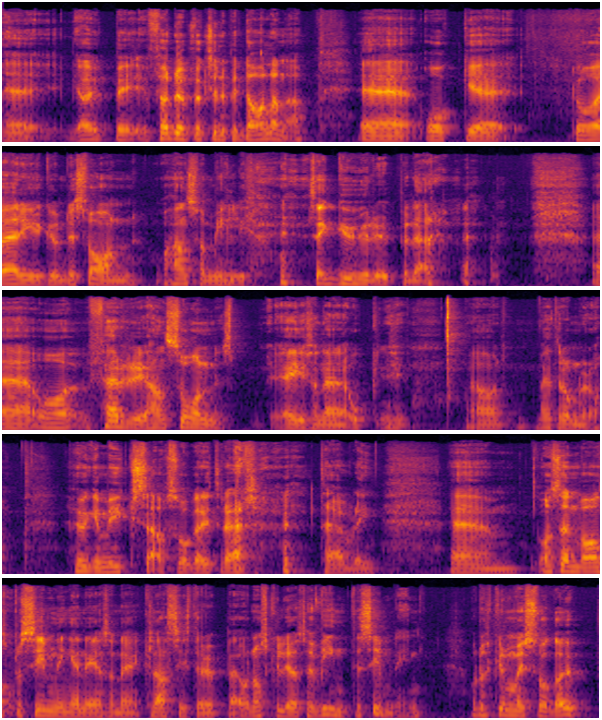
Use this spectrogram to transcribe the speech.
Eh, jag är uppe, född och uppvuxen uppe i Dalarna. Eh, och då är det ju Gunde Svan och hans familj, en är guru uppe där. Och Ferry, hans son, är ju sån där, ja, vad heter de nu då? Hugger med yxa och sågar i träd tävling. Ehm, och sen Vansbrosimningen är en sån där klassisk där uppe och de skulle göra så vintersimning. Och då skulle man ju såga upp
